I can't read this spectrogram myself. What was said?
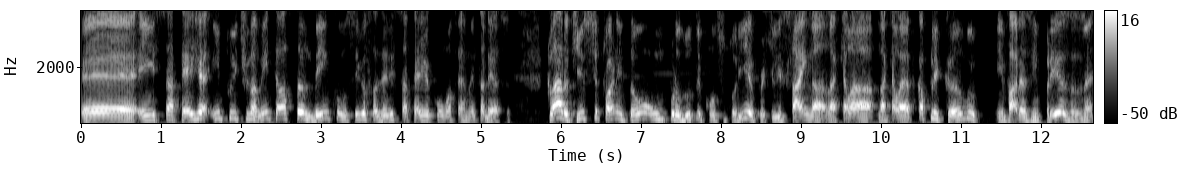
é, em estratégia, intuitivamente ela também consiga fazer estratégia com uma ferramenta dessa. Claro que isso se torna, então, um produto de consultoria, porque eles saem na, naquela, naquela época aplicando em várias empresas, né?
